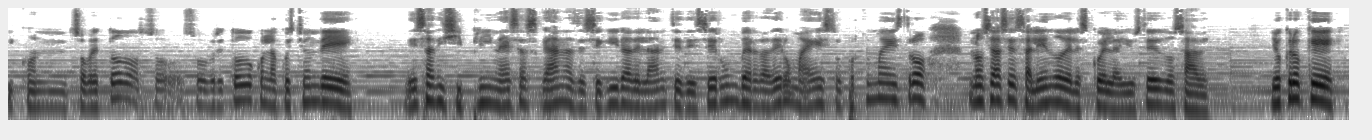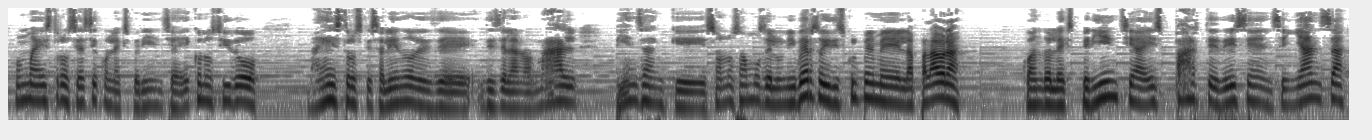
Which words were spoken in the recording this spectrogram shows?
y con sobre todo sobre todo con la cuestión de, de, esa disciplina, esas ganas de seguir adelante, de ser un verdadero maestro, porque un maestro no se hace saliendo de la escuela y ustedes lo saben. Yo creo que un maestro se hace con la experiencia. He conocido maestros que saliendo desde, desde la normal piensan que son los amos del universo y discúlpenme la palabra, cuando la experiencia es parte de esa enseñanza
